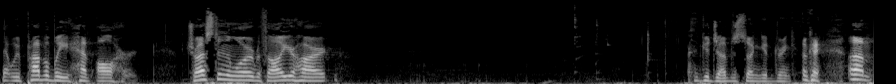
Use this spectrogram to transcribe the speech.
that we probably have all heard Trust in the Lord with all your heart. Good job, just so I can get a drink. Okay. Um,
